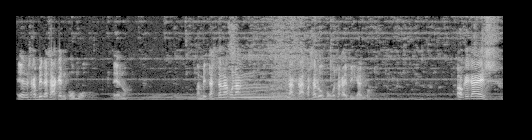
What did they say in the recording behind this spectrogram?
Ayan, sa kabila sa akin, kubo. Ayan, no? Mamitas na ako ng langka pasalubong ko sa kaibigan ko. Okay, guys.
